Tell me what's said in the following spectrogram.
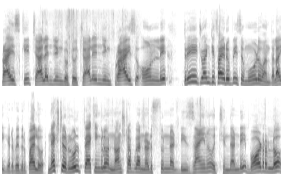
ప్రైస్కి challenging to challenging price only three twenty five rupees మూడు వందల ఇరవై ఐదు రూపాయలు. నెక్స్ట్ రూల్ ప్యాకింగ్లో నాన్ స్టాప్గా నడుస్తున్న డిజైన్ వచ్చిందండి. బార్డర్లో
